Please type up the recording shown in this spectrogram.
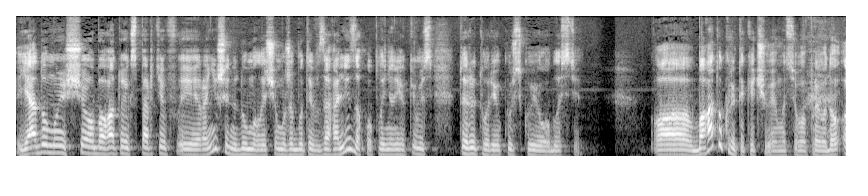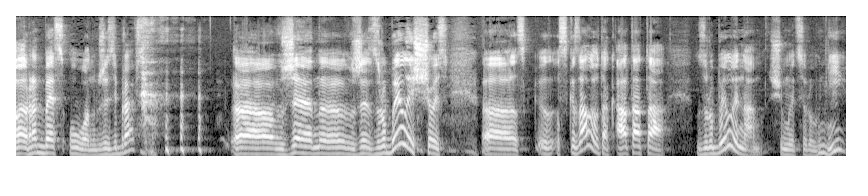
Я думаю, що багато експертів і раніше не думали, що може бути взагалі захоплення якоїсь території Курської області. Багато критики чуємо з цього приводу. О, Радбез ООН вже зібрався. Е, вже, е, вже зробили щось, е, сказали отак, а-та-та. Зробили нам, що ми це робимо? Ні,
